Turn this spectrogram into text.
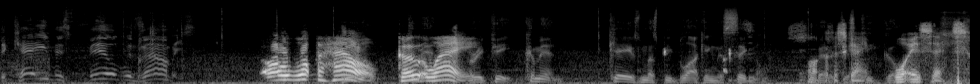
the cave is filled with zombies. Oh, what the hell? Go Come in. away. Repeat, come in. Caves must be blocking the signal. Fuck Better this just game. What is this?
